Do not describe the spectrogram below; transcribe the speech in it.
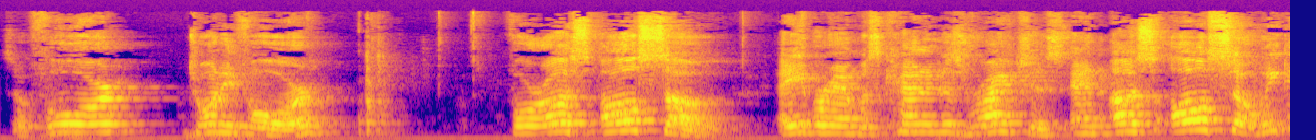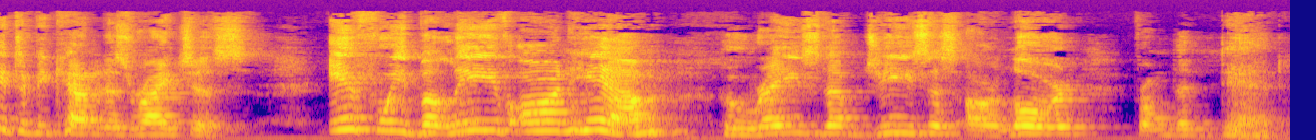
So 4, 24. For us also, Abraham was counted as righteous, and us also, we get to be counted as righteous. If we believe on him who raised up Jesus our Lord from the dead.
